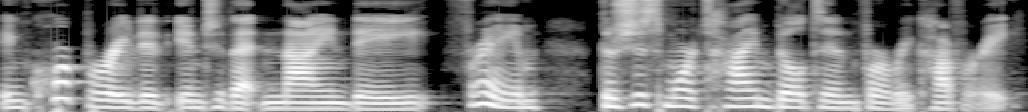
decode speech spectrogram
incorporated into that nine day frame. There's just more time built in for recovery.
